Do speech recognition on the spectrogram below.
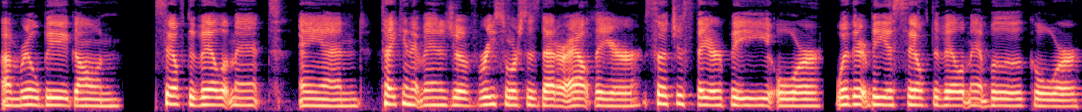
I'm real big on self development and taking advantage of resources that are out there, such as therapy, or whether it be a self development book, or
